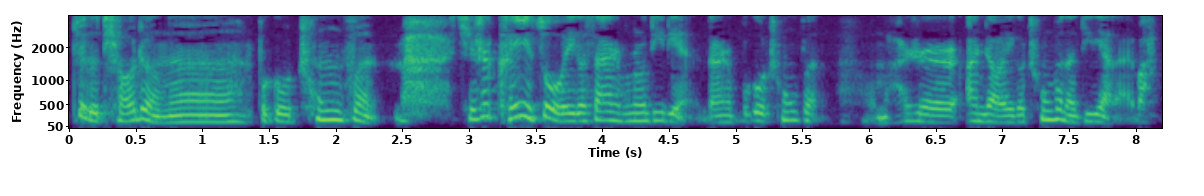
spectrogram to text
这个调整呢不够充分，其实可以作为一个三十分钟低点，但是不够充分。我们还是按照一个充分的低点来吧。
